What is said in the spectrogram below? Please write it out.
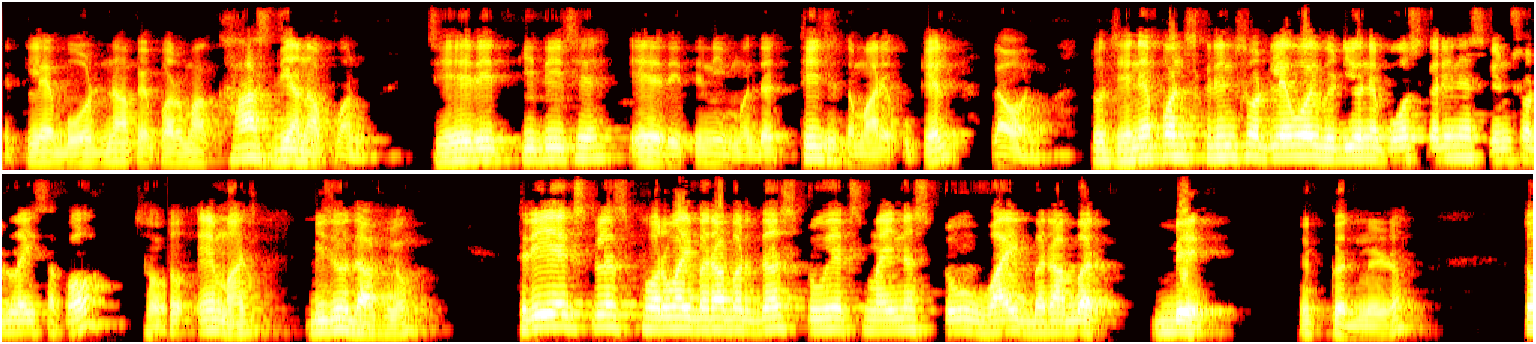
એટલે બોર્ડના પેપરમાં ખાસ ધ્યાન આપવાનું. જે રીત કીધી છે, એ રીતની મદદથી જ તમારે ઉકેલ લાવવાનો. તો જેને પણ સ્ક્રીનશોટ લેવો હોય, વિડીયોને પોસ્ટ કરીને સ્ક્રીનશોટ લઈ શકો છો. તો એમાં જ બીજો દાખલો. Three x plus four y બરાબર દસ, two x minus two y બરાબર બે. એક જ મિનિટ તો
